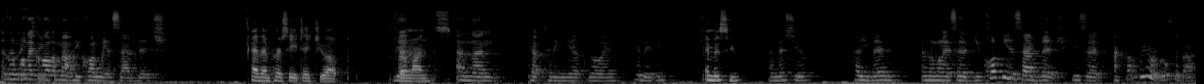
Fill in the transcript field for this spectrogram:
And then when I called him out, he called me a sad bitch. And then proceed to hit you up for Yep. months. And then kept hitting me up, going, "Hey, baby, I miss you. I miss you. How you been?" And then when I said, "You called me a sad bitch," he said, "I thought we were over that.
